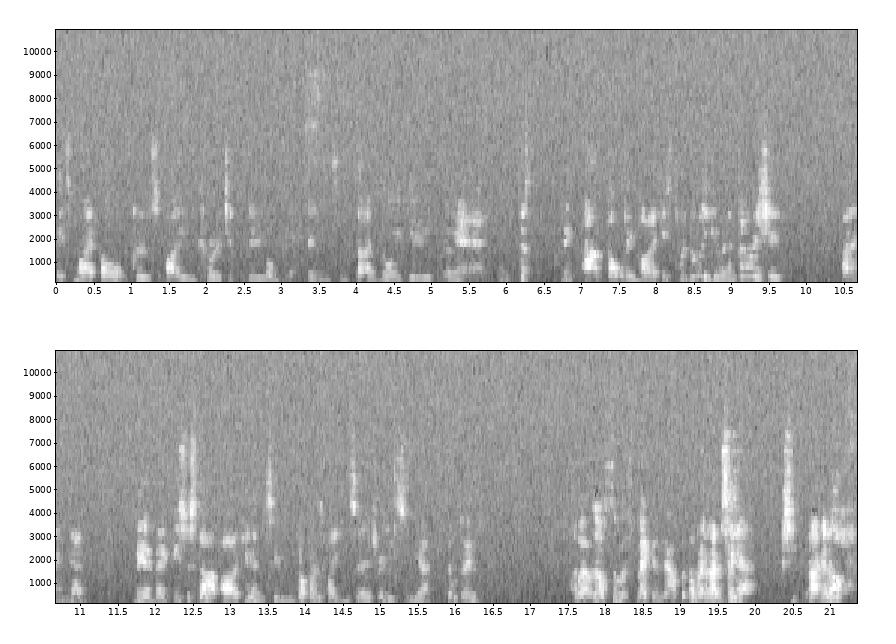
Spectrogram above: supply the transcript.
it's my fault because I encourage you to do Oh, yes. things that annoy you. And Yeah. Just the- our goal in life is to annoy you and embarrass you. I mean, you know, me and Meg used to start arguments in doctors' waiting surgeries. And Yeah, still do. Well, not so much Megan now, but Oh, I don't see her. She'd it off.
